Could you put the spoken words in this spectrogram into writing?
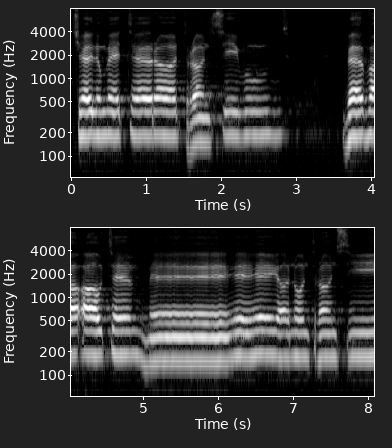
Celum et terra transibunt, verba autem mea non transibunt.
